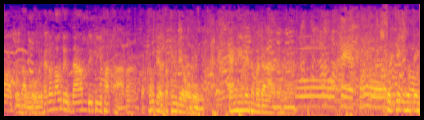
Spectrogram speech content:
อบครับผมให้น้องๆดื่มน้ำดีพีพักขาบ้างสักครู่เดียวสักครู่เดียวโอ้โหแก๊งนี้ไม่ธรรมดานะฮะเพจน้องโบสุดเก่งสุดเก่ง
